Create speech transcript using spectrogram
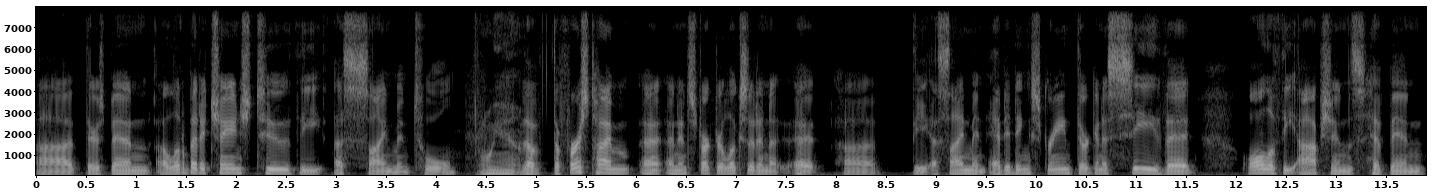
Uh, there's been a little bit of change to the assignment tool. Oh yeah. The the first time uh, an instructor looks at an at uh, the assignment editing screen, they're going to see that all of the options have been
